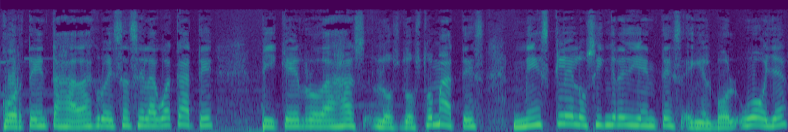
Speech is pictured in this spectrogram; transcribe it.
Corte en tajadas gruesas el aguacate pique en rodajas los dos tomates, mezcle los ingredientes en el bol u olla,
